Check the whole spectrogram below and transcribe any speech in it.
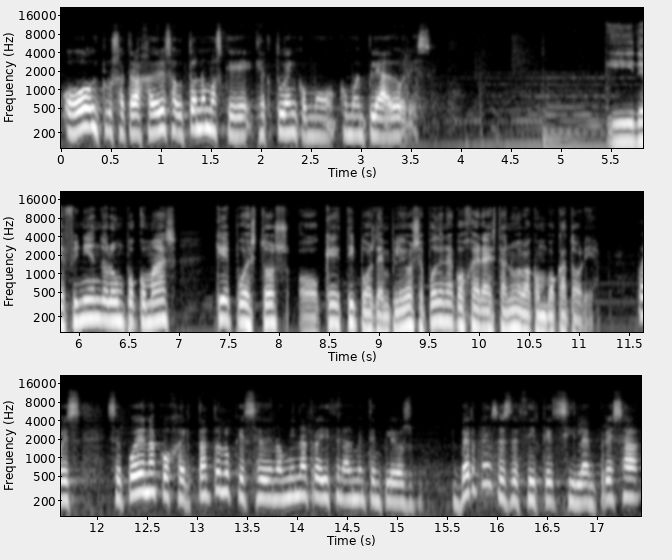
o incluso a trabajadores autónomos que, actúen como, como empleadores. Y definiéndolo un poco más, ¿qué puestos o qué tipos de empleo se pueden acoger a esta nueva convocatoria? Pues se pueden acoger tanto lo que se denomina tradicionalmente empleos verdes, es decir, que si la empresa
